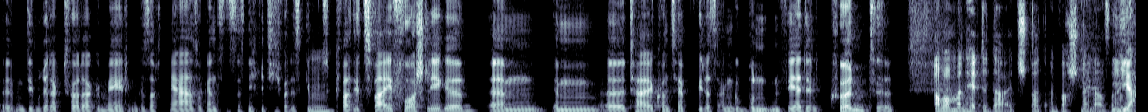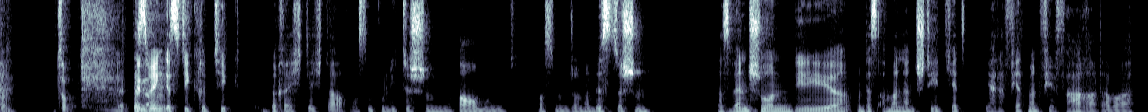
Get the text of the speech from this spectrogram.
ähm, dem Redakteur da gemailt und gesagt, ja, so ganz ist das nicht richtig, weil es gibt mhm. quasi zwei Vorschläge ähm, im äh, Teilkonzept, wie das angebunden werden könnte. Aber man hätte da als Stadt einfach schneller sein ja. können. So. Deswegen genau. ist die Kritik berechtigt da auch aus dem politischen Raum und aus dem journalistischen, dass wenn schon die, und das Ammerland steht jetzt, ja, da fährt man viel Fahrrad, aber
